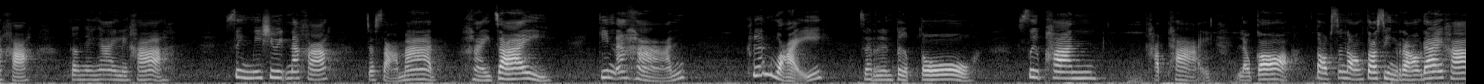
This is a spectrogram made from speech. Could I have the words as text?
นะคะ ก็ง่าย ๆเลยค่ะ สิ่งมีชีวิตนะคะ จะสามารถหายใจ กินอาหาร เคลื่อนไหวเจริญเติบโต สืบพันธุ์ขับถ่าย แล้วก็ตอบสนองต่อสิ่งเราได้ค่ะ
